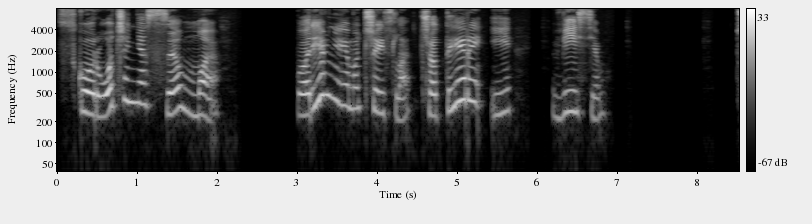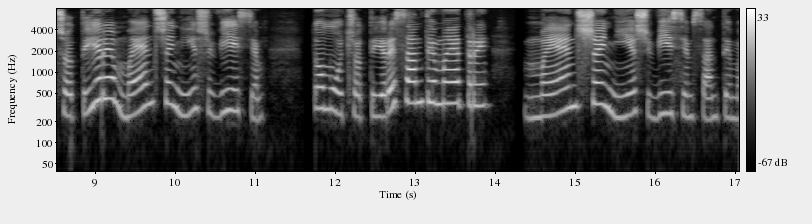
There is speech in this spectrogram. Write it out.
Скорочення з М. Порівнюємо числа 4 і 8. 4 менше, ніж 8. Тому 4 см менше, ніж 8 см.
